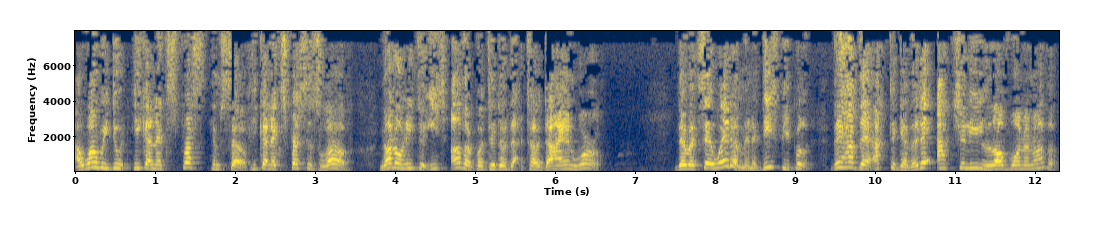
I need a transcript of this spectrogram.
And when we do it, He can express Himself. He can express His love, not only to each other, but to the to a dying world. They would say, wait a minute, these people, they have their act together. They actually love one another.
